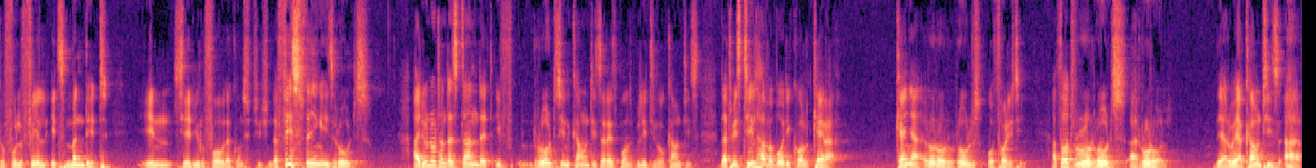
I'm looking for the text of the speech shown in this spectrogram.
to fulfill its mandate in Schedule 4 of the Constitution. The fifth thing is roads. I do not understand that if roads in counties are responsibility for counties, that we still have a body called KeRRA, Kenya Rural Roads Authority. I thought rural roads are rural. They are where counties are.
